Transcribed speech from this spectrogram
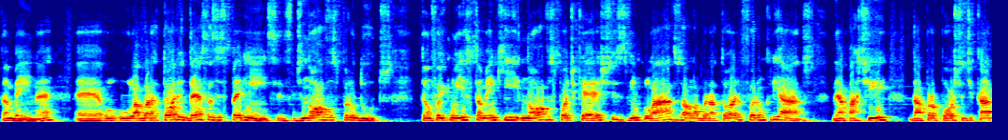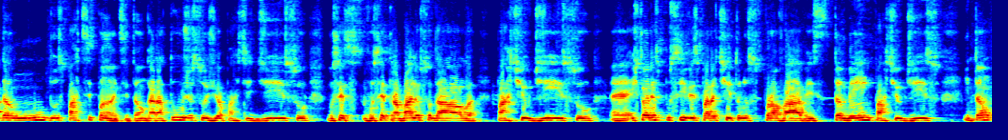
também, né? É, o, o laboratório dessas experiências, de novos produtos. Então foi com isso também que novos podcasts vinculados ao laboratório foram criados né, a partir da proposta de cada um dos participantes. Então, Garatuja surgiu a partir disso, você, você trabalha, eu sou da aula, partiu disso, é, Histórias Possíveis para Títulos Prováveis também partiu disso. Então,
